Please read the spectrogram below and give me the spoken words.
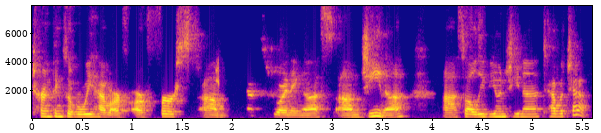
turn things over? We have our our first um, guest joining us, um, Gina. Uh, so I'll leave you and Gina to have a chat.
